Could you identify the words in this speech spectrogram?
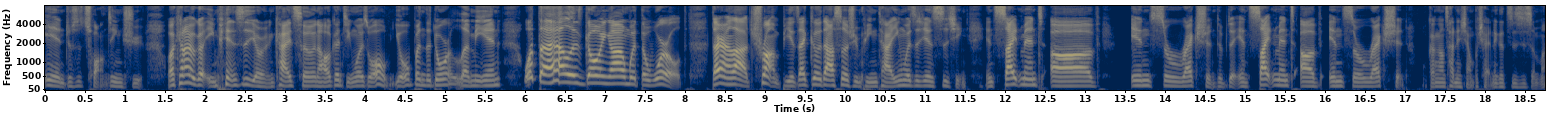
in，就是闯进去。我还看到有个影片是有。 有人开车，然后跟警卫说：“哦，You open the door, let me in. What the hell is going on with the world？” 当然啦，Trump 也在各大社群平台因为这件事情，incitement of insurrection，对不对？incitement of insurrection。我刚刚差点想不起来那个字是什么。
